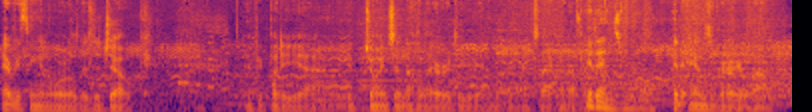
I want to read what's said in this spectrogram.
everything in the world is a joke. Everybody joins in the hilarity and the excitement of it. It ends well. It ends very well.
